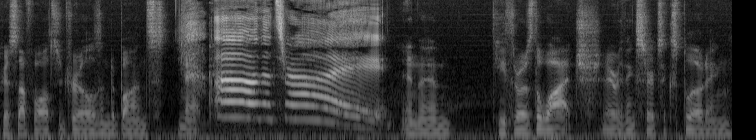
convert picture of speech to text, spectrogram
Christoph Waltz drills into Bond's neck. Oh, that's right. and then he throws the watch and everything starts exploding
